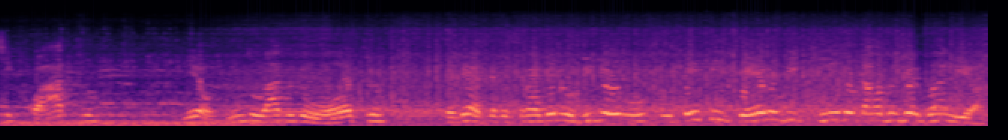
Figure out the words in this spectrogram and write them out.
Sete quatro. Meu, um do lado do outro. Entendeu? Você vai ver no vídeo o, o tempo inteiro o biquinho do carro do Gervan ali, ó.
